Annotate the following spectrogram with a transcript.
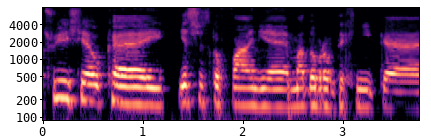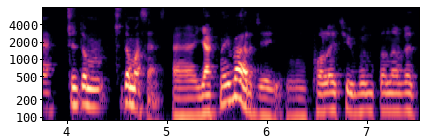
czuje się ok, jest wszystko fajnie, ma dobrą technikę. Czy to, czy to ma sens? E, Jak najbardziej. Poleciłbym to nawet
